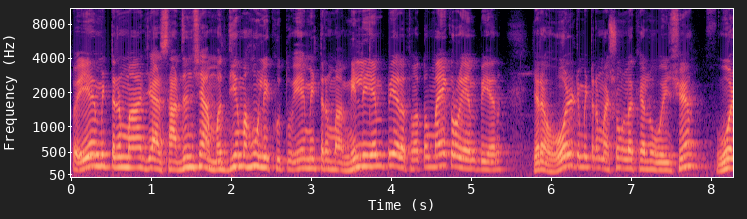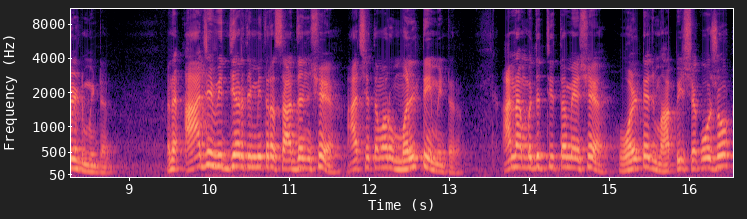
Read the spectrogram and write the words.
તો એ મીટરમાં જે આ સાધન છે, આ મધ્યમાં શું લખ્યું હતું? એ મીટરમાં મિલી એમ્પિયર અથવા તો માઇક્રો એમ્પિયર જ્યારે વોલ્ટ મીટરમાં શું લખેલું હોય છે? Volt meter. અને આ જે વિદ્યાર્થી મિત્ર સાધન છે, આ છે તમારું મલ્ટીમીટર. આના મદદથી તમે છે, વોલ્ટેજ માપી શકો છો.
